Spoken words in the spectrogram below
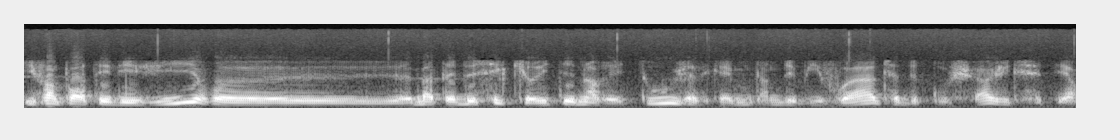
Il faut emporter des vires, euh, un matériel de sécurité malgré tout, j'avais quand même une tente de bivouac, de couchage, etc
